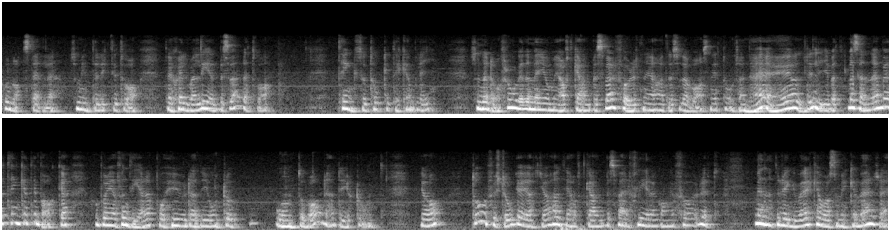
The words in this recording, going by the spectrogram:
på något ställe som inte riktigt var där själva ledbesväret var. Tänk så tokigt det kan bli. Så när de frågade mig om jag haft gallbesvär förut när jag hade sådär vansinnigt ont, sa nej, aldrig i livet. Men sen när jag började tänka tillbaka och började fundera på hur det hade gjort och, ont och var det hade gjort ont. Ja, då förstod jag ju att jag hade haft gallbesvär flera gånger förut. Men att ryggvärken var så mycket värre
